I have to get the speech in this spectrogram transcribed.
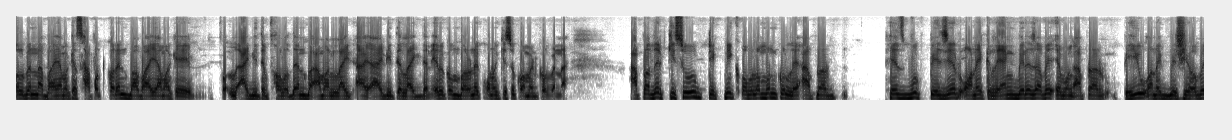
বলবেন না, ভাই, আমাকে সাপোর্ট করেন বা ভাই, আমাকে আইডিতে ফলো দেন বা আমার লাইক আইডিতে লাইক দেন। এরকম ধরনের কোনো কিছু কমেন্ট করবেন না। আপনাদের কিছু টেকনিক অবলম্বন করলে আপনার ফেসবুক পেজের অনেক র্যাঙ্ক বেড়ে যাবে এবং আপনার ভিউ অনেক বেশি হবে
